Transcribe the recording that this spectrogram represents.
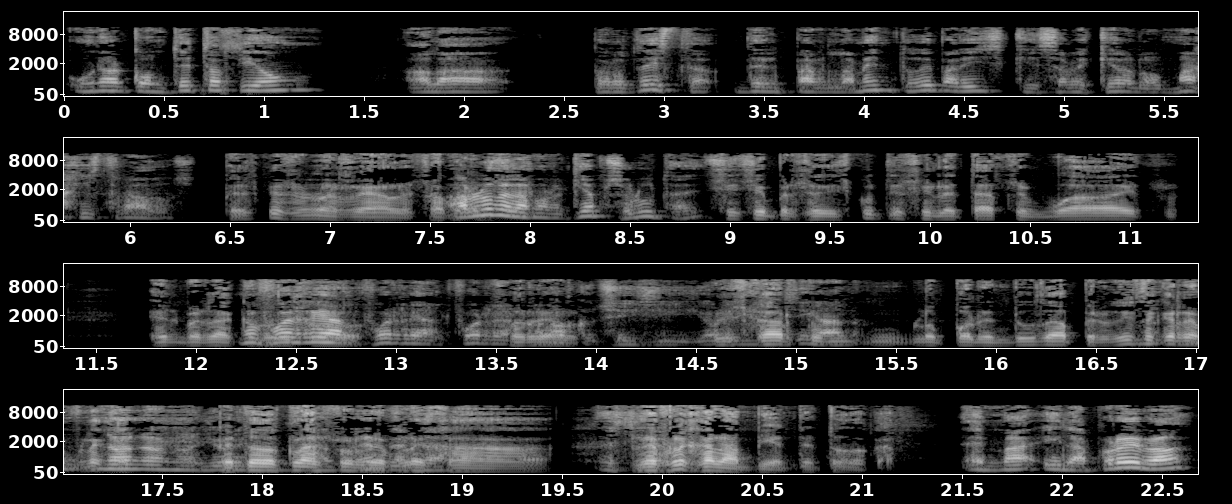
una contestación a la protesta del Parlamento de París, que sabes que eran los magistrados. Pero es que eso no es real. Hablo de la monarquía absoluta, ¿eh? Sí, siempre se discute si le taxe es, es verdad que No fue real, fue real, fue real. fue real. Sí, sí, yo investigado. Harton lo pone en duda, pero dice que refleja, No, no, no, yo que todo caso refleja, refleja el ambiente en todo caso. Es más, y la prueba,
